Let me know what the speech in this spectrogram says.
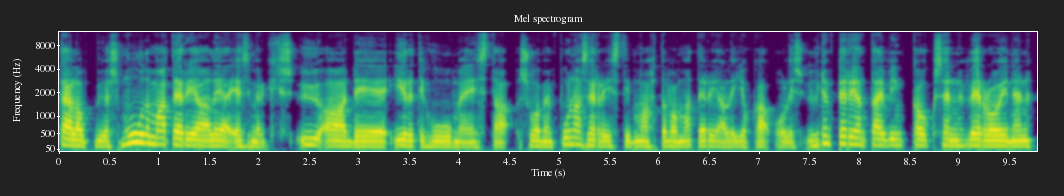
Täällä on myös muuta materiaalia, esimerkiksi YAD irtihuumeista, Suomen punaisen ristin mahtava materiaali, joka olisi yhden perjantai-vinkkauksen veroinen,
